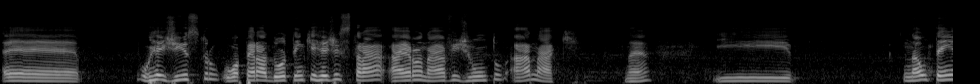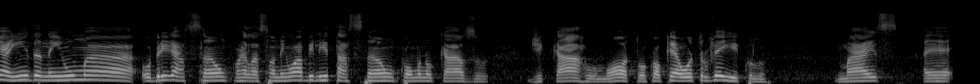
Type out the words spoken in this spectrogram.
é, o registro, o operador tem que registrar a aeronave junto à ANAC. Né? E não tem ainda nenhuma obrigação com relação a nenhuma habilitação, como no caso de carro, moto ou qualquer outro veículo. Mas é,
